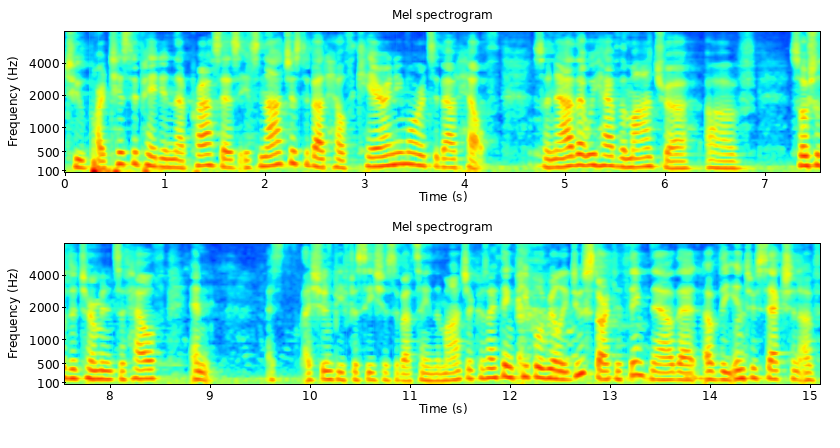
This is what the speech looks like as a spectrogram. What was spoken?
to participate in that process. It's not just about health care anymore, it's about health. So now that we have the mantra of social determinants of health, and I shouldn't be facetious about saying the mantra, because I think people really do start to think now that of the intersection of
